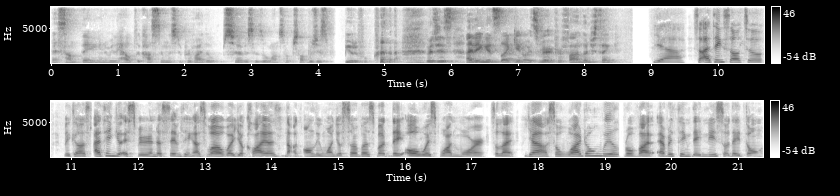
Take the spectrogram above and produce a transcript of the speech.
at something and really help the customers to provide the services or one-stop shop, which is beautiful. which is, I think it's like, you know, it's very profound, don't you think? Yeah, so I think so too because I think you experience the same thing as well where your clients not only want your service but they always want more. So like yeah, so why don't we provide everything they need so they don't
